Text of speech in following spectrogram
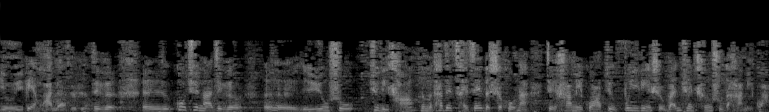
有变化的。这个呃，过去呢，这个呃用书距离长，那么它在采摘的时候呢，这个哈密瓜就不一定是完全成熟的哈密瓜。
